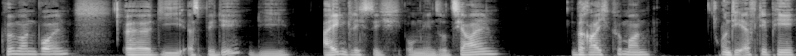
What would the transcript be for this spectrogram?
kümmern wollen, äh, die SPD, die eigentlich sich um den sozialen Bereich kümmern und die FDP,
